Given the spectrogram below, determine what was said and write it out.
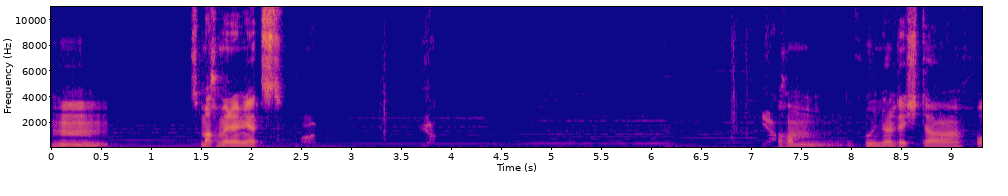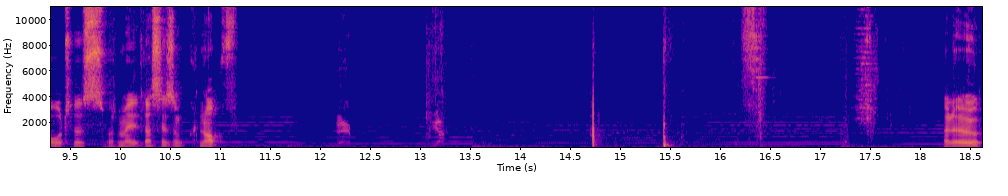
Hm. Was machen wir denn jetzt? Warum grüne Lichter, rotes? Warte mal, das ist ja so ein Knopf. Hallo?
